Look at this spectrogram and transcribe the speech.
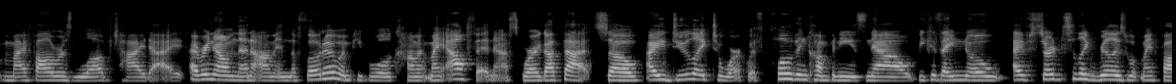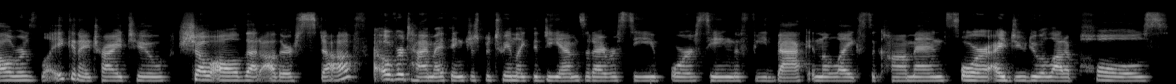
my followers love tie dye. Every now and then I'm in the photo and people will comment my outfit and ask where I got that. So I do like to work with clothing companies now because I know I've started to like realize what my followers like and I try to show all of that other stuff. Over time, I think just between like the DMs that I receive or seeing the feedback and the likes, the comments, or I do do a lot of polls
